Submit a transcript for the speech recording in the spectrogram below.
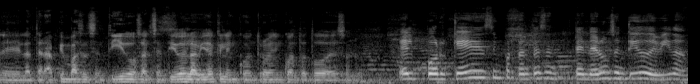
eh, la terapia en base al sentido, o sea, el sentido de la vida que le encontró en cuanto a todo eso, ¿no? el por qué es importante tener un sentido de vida.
